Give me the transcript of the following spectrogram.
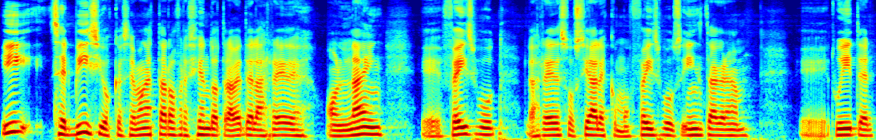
y servicios que se van a estar ofreciendo a través de las redes online, eh, Facebook, las redes sociales como Facebook, Instagram, eh, Twitter,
